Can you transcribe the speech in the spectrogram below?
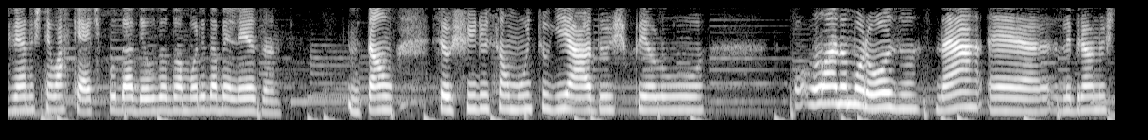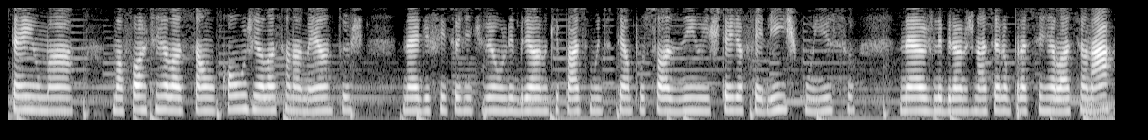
Vênus tem o arquétipo da deusa do amor e da beleza. Então, seus filhos são muito guiados pelo o lado amoroso, né? É, Librianos têm uma, uma forte relação com os relacionamentos, né? É difícil a gente ver um Libriano que passe muito tempo sozinho e esteja feliz com isso, né? Os Librianos nasceram para se relacionar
